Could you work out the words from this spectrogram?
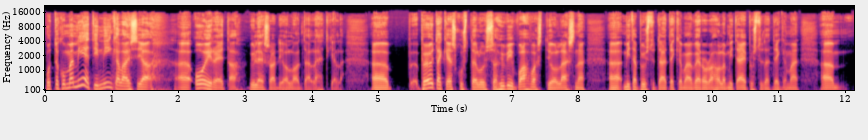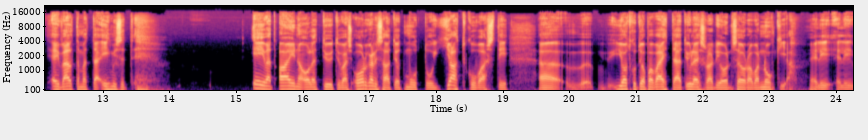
mutta kun mä mietin, minkälaisia äh, oireita Yleisradiolla on tällä hetkellä, äh, pöytäkeskusteluissa hyvin vahvasti on läsnä, äh, mitä pystytään tekemään verorahoilla, mitä ei pystytä tekemään. Äh, ei välttämättä ihmiset eivät aina ole tyytyväisiä. Organisaatiot muuttuu jatkuvasti. Jotkut jopa väittää, että Yleisradio on seuraava Nokia. Eli, eli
